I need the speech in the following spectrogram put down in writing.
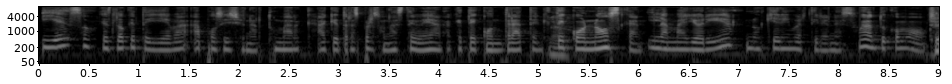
y eso es lo que te lleva a posicionar tu marca, a que otras personas te vean, a que te contraten, que te Claro. conozcan. Y la mayoría no quiere invertir en eso. Bueno, tú como Sí.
